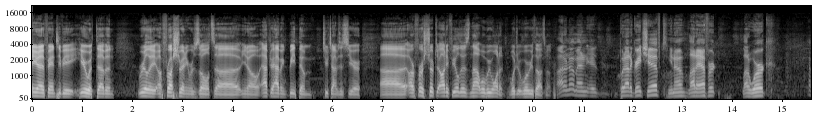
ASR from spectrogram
United Fan TV here with Devin. Really a frustrating result. Uh, you know, after having beat them two times this year, uh, our first trip to Audi Field is not what we wanted. What, what were your thoughts, man? I don't know, man. It put out a great shift. You know, a lot of effort, a lot of work. I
